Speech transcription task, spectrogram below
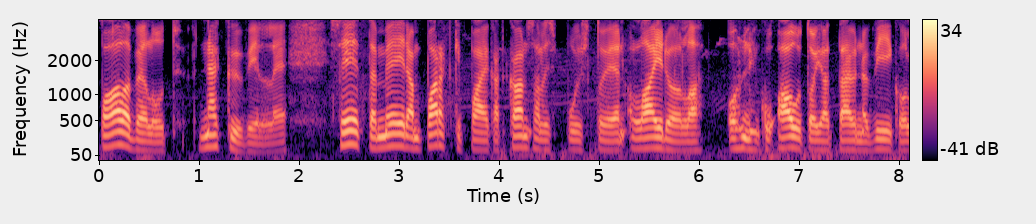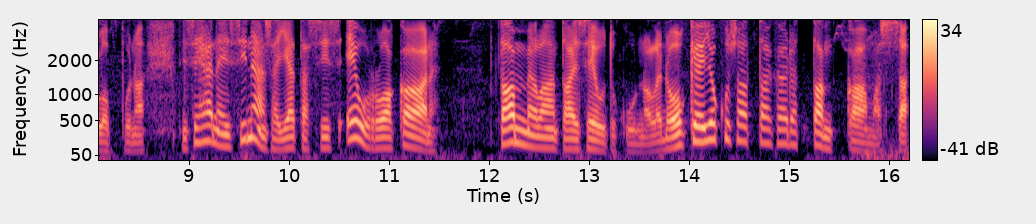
palvelut näkyville. Se, että meidän parkkipaikat kansallispuistojen laidoilla on niin kuin autoja täynnä viikonloppuna, niin sehän ei sinänsä jätä siis euroakaan Tammelaan tai seutukunnalle. No okei, joku saattaa käydä tankkaamassa,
